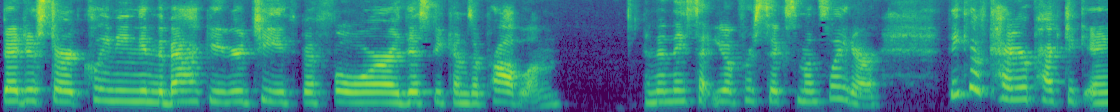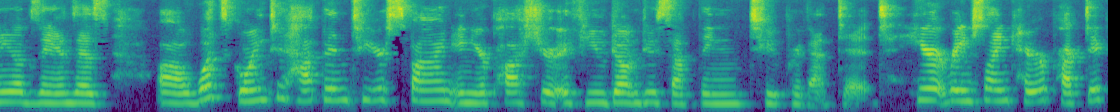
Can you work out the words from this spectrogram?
better start cleaning in the back of your teeth before this becomes a problem and then they set you up for six months later. Think of chiropractic annual exams as uh, what's going to happen to your spine and your posture if you don't do something to prevent it. Here at Rangeline Chiropractic,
